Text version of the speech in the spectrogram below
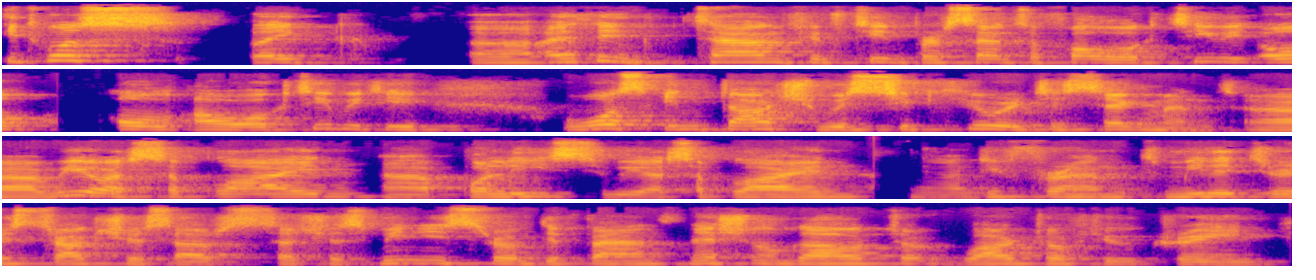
It was like, uh, I think 10, 15% of all activity, all, all our activity was in touch with security segment. Uh, we are supplying uh, police, we are supplying uh, different military structures such as Ministry of Defense, National Guard, Guard of Ukraine,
